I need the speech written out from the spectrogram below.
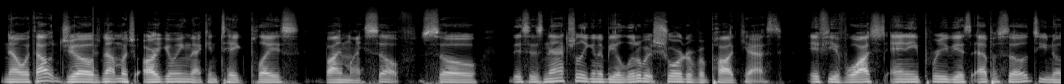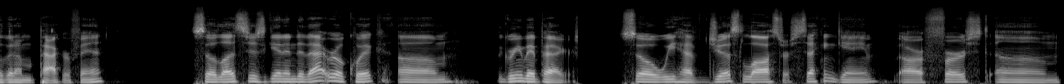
Now, without Joe, there's not much arguing that can take place by myself. So this is naturally going to be a little bit shorter of a podcast. If you've watched any previous episodes, you know that I'm a Packer fan. So let's just get into that real quick. Um, the Green Bay Packers. So we have just lost our second game, our first um,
